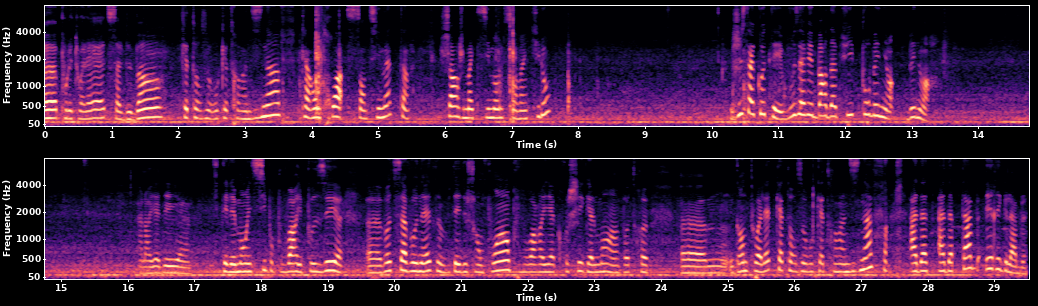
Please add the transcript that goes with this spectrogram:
euh, pour les toilettes, salle de bain, 14,99€, 43 cm, charge maximum 120 kg. Juste à côté, vous avez barre d'appui pour baignoire. Alors, il y a des, euh, petit élément ici pour pouvoir y poser euh, votre savonnette, bouteille de shampoing, pouvoir y accrocher également hein, votre euh, gant de toilette, 14,99€, adaptable et réglable.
